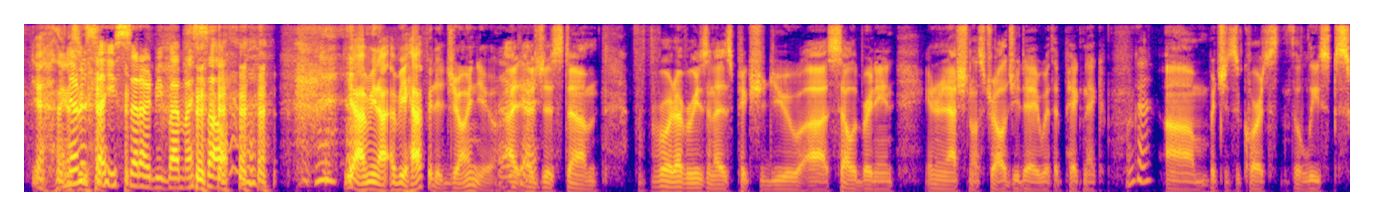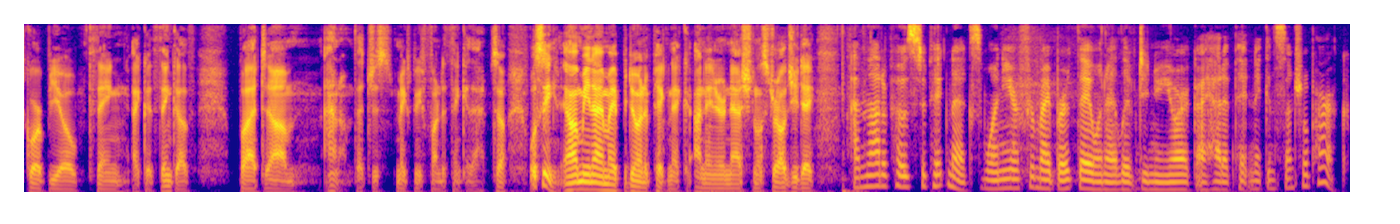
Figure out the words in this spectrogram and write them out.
Yeah, I a noticed how you said I'd be by myself. yeah, I mean, I'd be happy to join you. I, I was just, um, for whatever reason, I just pictured you uh, celebrating International Astrology Day with a picnic. okay. um, which is, of course, the least Scorpio thing I could think of. But um, I don't know. That just makes me fun to think of that. So we'll see. I mean, I might be doing a picnic on International Astrology Day. I'm not opposed to picnics. One year for my birthday when I lived in New York, I had a picnic in Central Park.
